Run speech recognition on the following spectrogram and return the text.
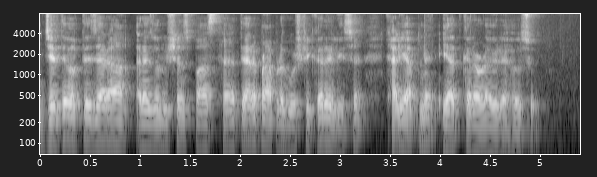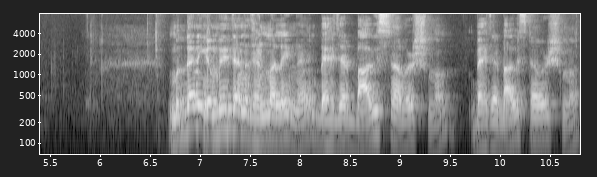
જે તે વખતે જ્યારે આ રેઝોલ્યુશન્સ પાસ થયા, ત્યારે પણ આપણે ગોષ્ઠી કરેલી છે, ખાલી આપને યાદ કરાવડાવી રહ્યો છું. મુદ્દાની ગંભીરતાને ધ્યાનમાં લઈને બે હજાર બાવીસના વર્ષમાં, બે હજાર બાવીસના વર્ષમાં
